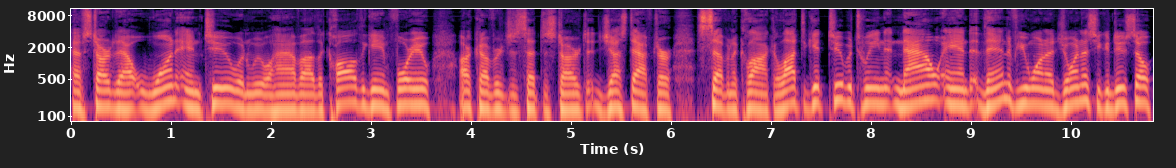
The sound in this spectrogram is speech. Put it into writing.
have started out 1 and 2, and we will have uh, the call of the game for you. Our coverage is set to start just after 7 o'clock. A lot to get to between now and then. If you want to join us, you can do so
